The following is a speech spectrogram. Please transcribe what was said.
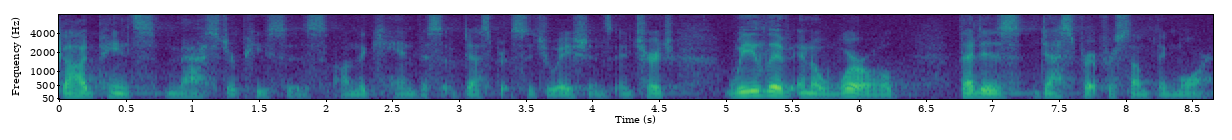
God paints masterpieces on the canvas of desperate situations. In church, we live in a world that is desperate for something more.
